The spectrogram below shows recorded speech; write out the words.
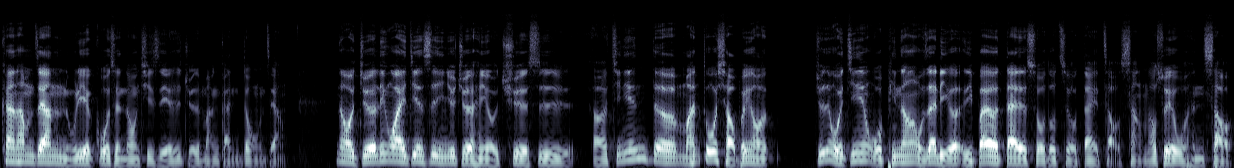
看他们这样的努力的过程中，其实也是觉得蛮感动这样。那我觉得另外一件事情就觉得很有趣的是，呃，今天的蛮多小朋友，就是我今天我平常我在礼二礼拜二待的时候都只有待早上，然后所以我很少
